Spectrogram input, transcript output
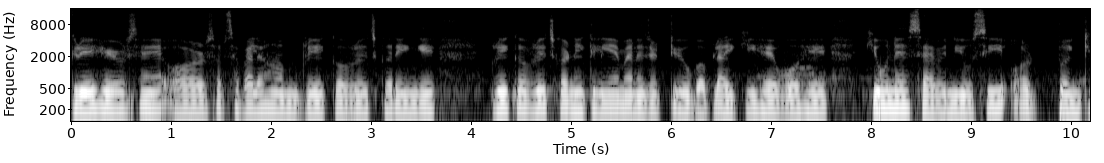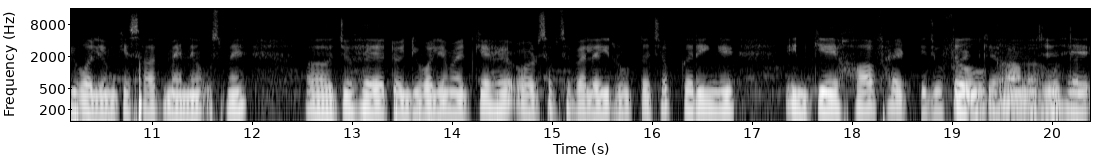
ग्रे हेयर्स हैं और सबसे पहले हम ग्रे कवरेज करेंगे। ग्रे कवरेज करने के लिए मैंने जो ट्यूब अप्लाई की है वो है क्यू ने सेवन यू सी और ट्वेंटी वॉल्यूम के साथ मैंने उसमें जो है ट्वेंटी वॉल्यूम ऐड किया है और सबसे पहले रूट टचअप करेंगे। इनके हाफ़ हेड पे जो तो के काम जो है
